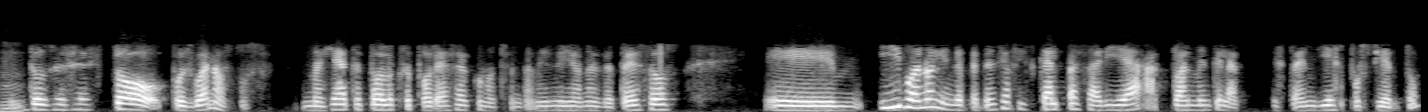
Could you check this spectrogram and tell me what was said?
Entonces esto, pues bueno, pues imagínate todo lo que se podría hacer con 80 mil millones de pesos, eh, y bueno, la independencia fiscal pasaría, actualmente la, está en 10%,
